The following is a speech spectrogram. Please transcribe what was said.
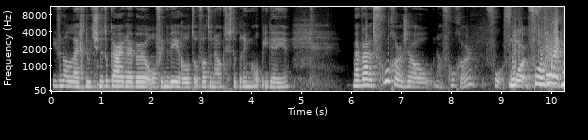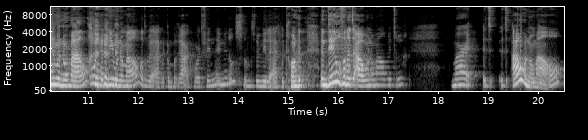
Die van allerlei gedoetjes met elkaar hebben. Of in de wereld of wat dan ook. Dus dat brengt me op ideeën. Maar waar het vroeger zo, nou vroeger, voor, voor, voor, voor het nieuwe normaal. Voor het nieuwe normaal, wat we eigenlijk een braakwoord vinden inmiddels. Want we willen eigenlijk gewoon het, een deel van het oude normaal weer terug. Maar het, het oude normaal,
